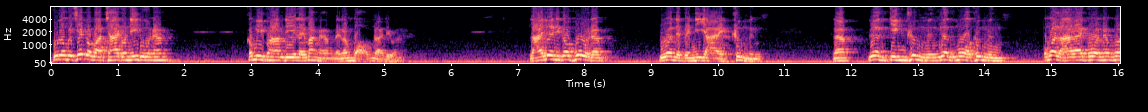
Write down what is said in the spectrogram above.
คุณลองไปเช็คประวัติชายคนนี้ดูนะครับเขามีความดีอะไรบ้างนะครับไหนลองบอกผมหน่อยดีกว่า หลายเรื่องที่เขาพูดนะครับล้วนแต่เป็นนิยายครึ่งหนึ่งนะครับ เรื่องจริงครึ่งหนึ่งเรื่องมั่วครึ่งหนึ่งผมว่าหลายหลายคนนะครับก็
